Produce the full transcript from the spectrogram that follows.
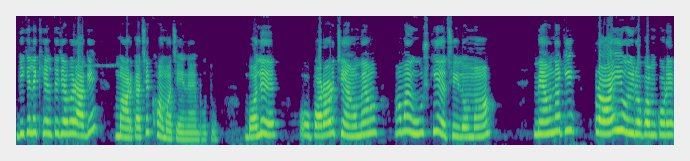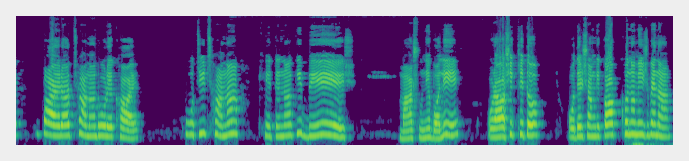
বিকেলে খেলতে যাওয়ার আগে মার কাছে ক্ষমা চেয়ে নেয় ভুতু। বলে ও পাড়ার চ্যাও ম্যাও আমায় উস্কিয়েছিল, মা। ম্যাও নাকি প্রায়ই ওই রকম করে পায়রার ছানা ধরে খায়। কচি ছানা খেতে নাকি বেশ। মা শুনে বলে, ওরা অশিক্ষিত, ওদের সঙ্গে কখনো মিশবে না।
